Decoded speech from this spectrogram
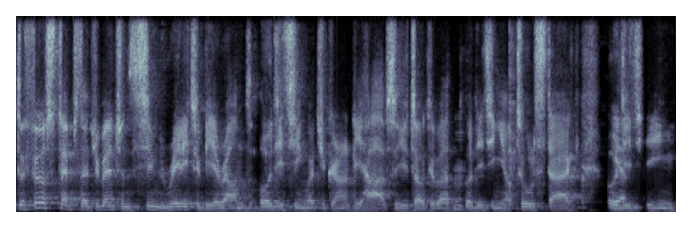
the first steps that you mentioned seem really to be around auditing what you currently have. So you talked about mm. auditing your tool stack, auditing yep.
